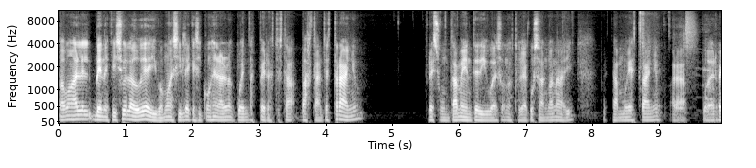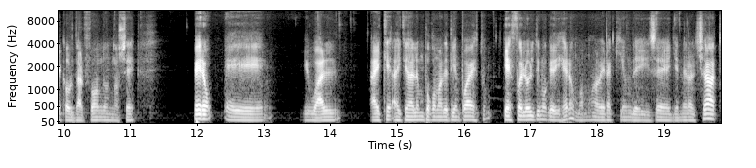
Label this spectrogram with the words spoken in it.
Vamos a darle el beneficio de la duda y vamos a decirle que sí congelaron cuentas, pero esto está bastante extraño. Presuntamente digo eso, no estoy acusando a nadie. Está muy extraño para poder recaudar fondos, no sé. Pero eh, igual hay que, hay que darle un poco más de tiempo a esto. ¿Qué fue lo último que dijeron? Vamos a ver aquí donde dice General Chat.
